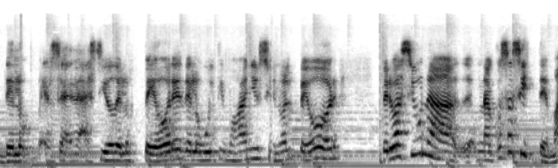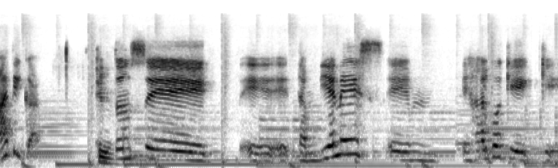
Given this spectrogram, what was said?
de lo, o sea, ha sido de los peores de los últimos años, si no el peor, pero ha sido una, una cosa sistemática. Sí. Entonces, eh, también es, eh, es algo que, que,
